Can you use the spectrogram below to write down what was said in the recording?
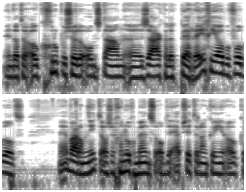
En dat er ook groepen zullen ontstaan, zakelijk per regio bijvoorbeeld. Hè, waarom niet? Als er genoeg mensen op de app zitten, dan kun je ook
